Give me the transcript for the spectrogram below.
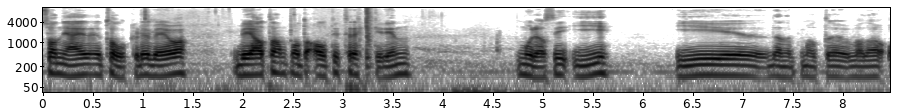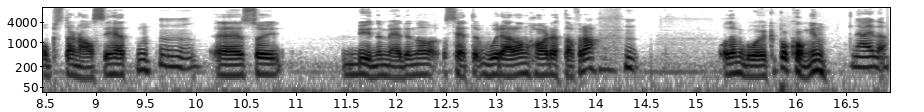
Sånn jeg tolker det ved, å, ved at han på en måte alltid trekker inn mora si i i denne på en måte, hva da, obsternasigheten, mm. eh, så begynner mediene å se etter hvor er han har dette fra. Og de går jo ikke på kongen. Nei da.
